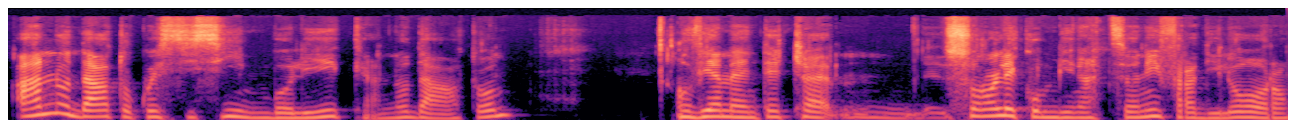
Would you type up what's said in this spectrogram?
Hanno dato questi simboli che hanno dato, ovviamente cioè, sono le combinazioni fra di loro.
